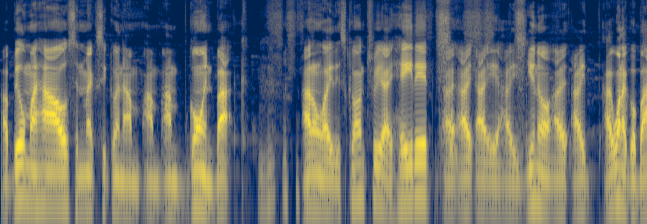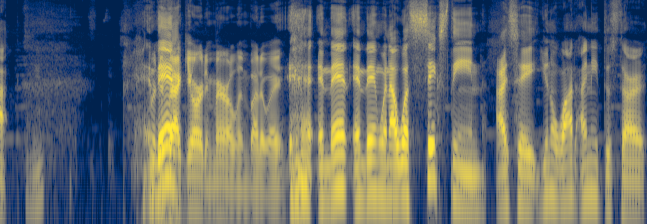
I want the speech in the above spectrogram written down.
I built my house in Mexico and I'm I'm, I'm going back. Mhm. I don't like this country. I hate it. I I, I, I you know I I, I want to go back. Mhm. And in the backyard in Maryland, by the way. and then and then when I was 16, I say, you know what? I need to start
